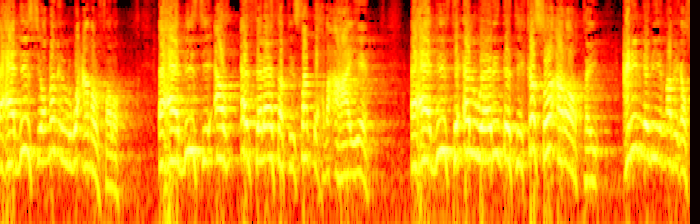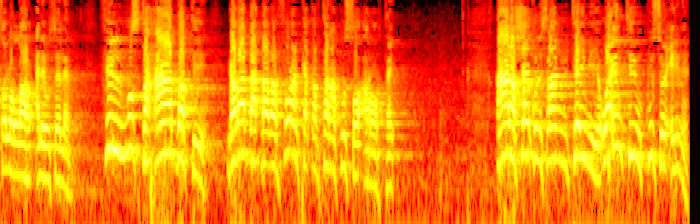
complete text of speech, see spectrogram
Axaadiistii oo dhan in lagu camal falo. Axaadiistii ahalaaati saddexda ahaayeen. Axaadiista alwaaridati ka soo aroortay can inabiyi nabiga sala allahu calayh wasalam fi lmustaxaadati gabadha dhabar furanka qabtana ku soo aroortay. Qaala shaykhulislaam ibnu taymiya waa intii uu ku soo celina?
